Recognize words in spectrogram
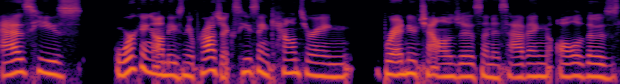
as he's working on these new projects, he's encountering brand new challenges and is having all of those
